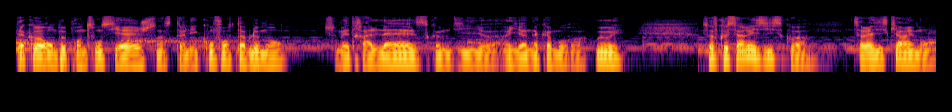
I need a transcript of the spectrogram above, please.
D'accord, on peut prendre son siège, s'installer confortablement, se mettre à l'aise, comme dit euh, Aya Nakamura. Oui, oui. Sauf que ça résiste, quoi. Ça résiste carrément.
